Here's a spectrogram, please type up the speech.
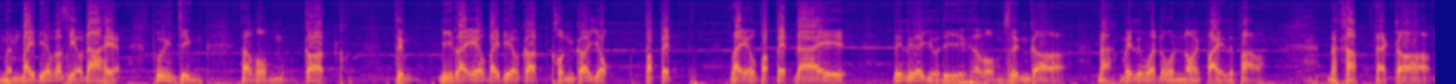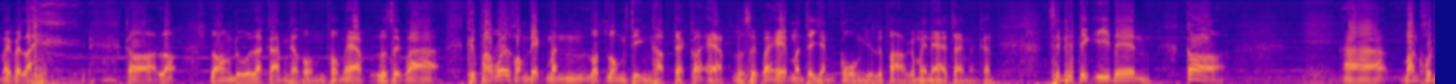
เหมือนใบเดียวก็เสียวได้อะพูดจริง ๆ ครับผมก็ถึงมีไลเอลใบเดียวก็คนก็ยกปัปเป็ดไลเอลปัปเป็ดได้เรื่อยๆอยู่ดีครับผม ซึ่งก็นะไม่รู้ว่าโดนน้อยไปหรือเปล่านะครับ แต่ก็ไม่เป็นไร ก็ลองลองดูแล้วกันครับผมผมแอบรู้สึกว่าคือ power ของเด็กมันลดลงจริงครับ แต่ก็แอบรู้สึกว่าเอ๊ะมันจะยังโกงอยู่หรือเปล่าก็ไม่แน่ใจเหมือนกัน Synthetic Eden ก็อ่าบางคน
